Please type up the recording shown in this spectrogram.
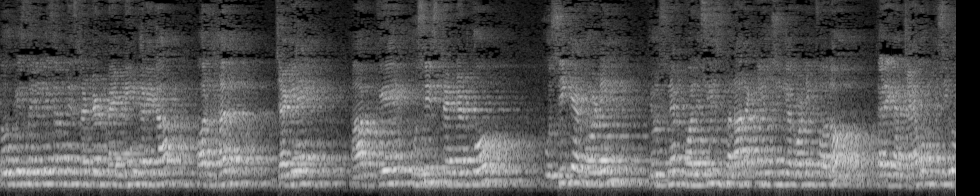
तो किस तरीके से अपने स्टैंडर्ड मेंटेन करेगा और हर आपके उसी स्टैंडर्ड को, उसी के अकॉर्डिंग जो उसने पॉलिसीज़ बना रखी है, उसी के अकॉर्डिंग फॉलो करेगा। चाहे वो किसी को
